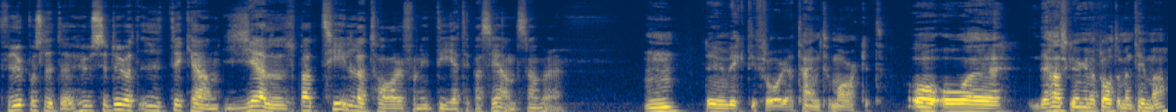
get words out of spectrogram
fördjupa oss lite. Hur ser du att IT kan hjälpa till att ta det från idé till patient snabbare? Mm, det är en viktig fråga, time to market. Och, och eh, det här skulle jag kunna prata om en timme.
